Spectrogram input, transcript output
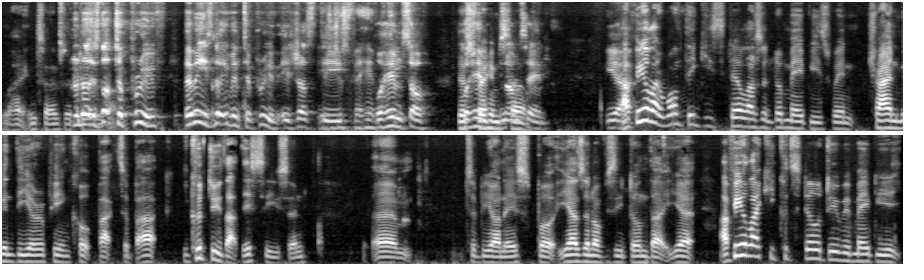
Like in terms of No, no, it's not to prove. For me, it's not even to prove. It's just It's the just for him. himself. Just for for him. You know what I'm himself. saying? Yeah. I feel like one thing he still hasn't done maybe is win try and win the European Cup back to back. He could do that this season, um, to be honest, but he hasn't obviously done that yet. I feel like he could still do with maybe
